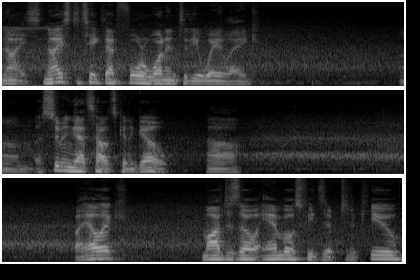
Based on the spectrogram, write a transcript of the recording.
Nice. Nice to take that 4-1 into the away leg. Um, assuming that's how it's going to go. Uh, Bielik, Matazo, Ambos feeds it up to Depew.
